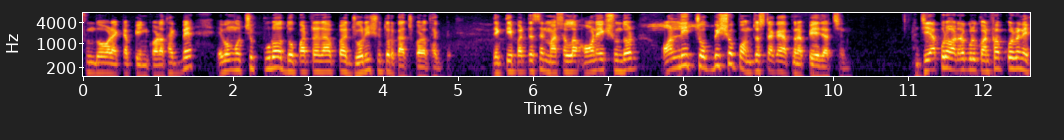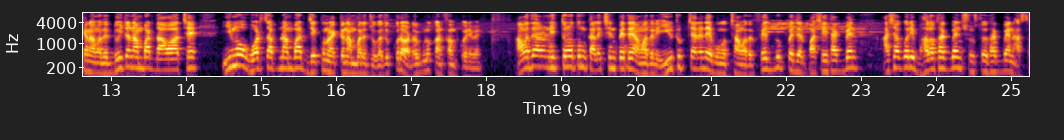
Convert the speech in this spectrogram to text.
সুন্দর একটা প্রিন্ট করা থাকবে এবং হচ্ছে পুরো দোপাটাটা আপনার জরি সুতোর কাজ করা থাকবে। দেখতেই পারতেছেন মাসাল্লাহ অনেক সুন্দর। অনলি চব্বিশশো পঞ্চাশ টাকায় আপনারা পেয়ে যাচ্ছেন। যে আপুরো অর্ডারগুলো কনফার্ম করবেন। এখানে আমাদের দুইটা নাম্বার দেওয়া আছে। ইমো হোয়াটসঅ্যাপ নাম্বার যে কোনো একটা নাম্বারে যোগাযোগ করে অর্ডারগুলো কনফার্ম করে নেবেন। আমাদের আরও নিত্য নতুন কালেকশন পেতে আমাদের ইউটিউব চ্যানেল এবং হচ্ছে আমাদের ফেসবুক পেজের পাশেই থাকবেন। আশা করি ভালো থাকবেন, সুস্থ থাকবেন। আসসালাম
